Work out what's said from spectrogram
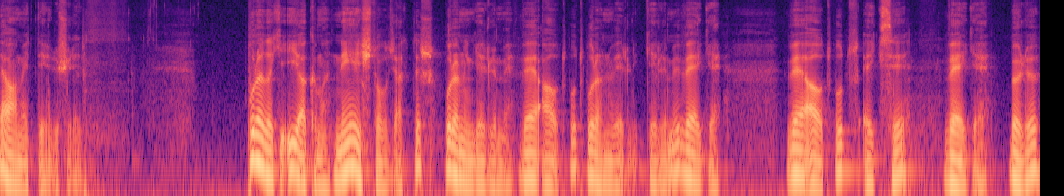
devam ettiğini düşünelim. Buradaki I akımı neye eşit olacaktır? Buranın gerilimi V output, buranın gerilimi VG. V output eksi VG bölü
